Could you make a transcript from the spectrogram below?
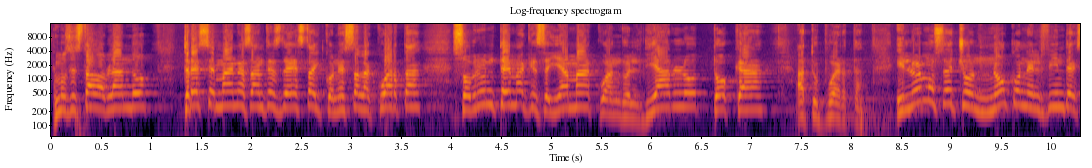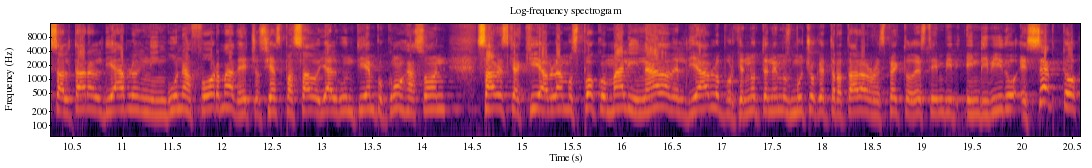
Hemos estado hablando tres semanas antes de esta y con esta la cuarta sobre un tema que se llama cuando el diablo toca a tu puerta. Y lo hemos hecho no con el fin de exaltar al diablo en ninguna forma. De hecho, si has pasado ya algún tiempo con Jasón, sabes que aquí hablamos poco mal y nada del diablo porque no tenemos mucho que tratar al respecto de este individuo, excepto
